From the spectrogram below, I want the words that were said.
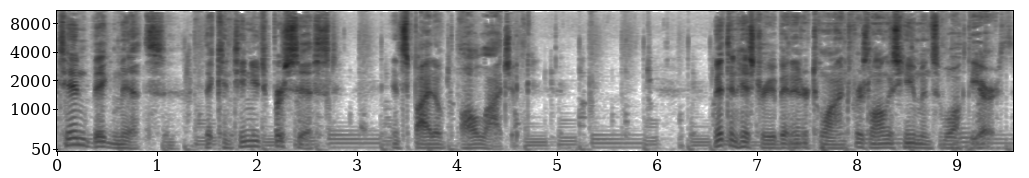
10 big myths that continue to persist in spite of all logic. Myth and history have been intertwined for as long as humans have walked the earth.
